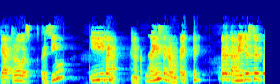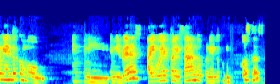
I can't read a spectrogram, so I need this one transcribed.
Teatro Expresivo y bueno, en la página de Instagram, pero también yo estoy poniendo como en, mi, en mis redes, ahí voy actualizando, poniendo como cosas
